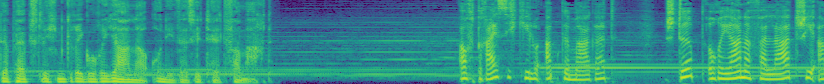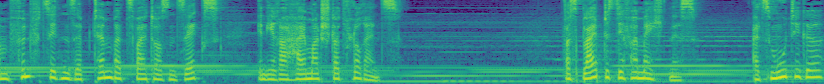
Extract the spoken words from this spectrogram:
der päpstlichen Gregorianer-Universität vermacht. Auf 30 Kilo abgemagert, stirbt Oriana Fallaci am 15. September 2006 in ihrer Heimatstadt Florenz. Was bleibt ist ihr Vermächtnis als mutige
